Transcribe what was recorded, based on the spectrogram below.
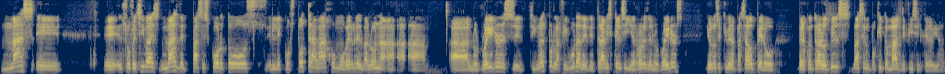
más... Eh, eh, su ofensiva es más de pases cortos, le costó trabajo moverle el balón a, los Raiders, eh, si no es por la figura de, Travis Kelsey y errores de los Raiders, yo no sé qué hubiera pasado, pero, pero contra los Bills va a ser un poquito más difícil, creo yo.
